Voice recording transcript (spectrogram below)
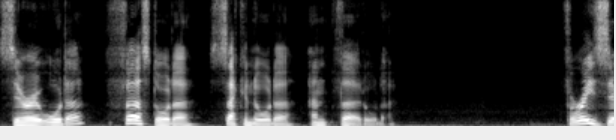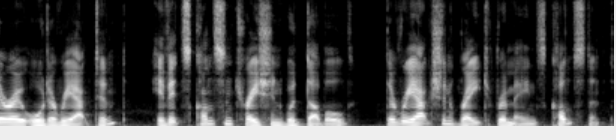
zero order, first order, second order, and third order. For a zero order reactant, if its concentration were doubled, the reaction rate remains constant.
